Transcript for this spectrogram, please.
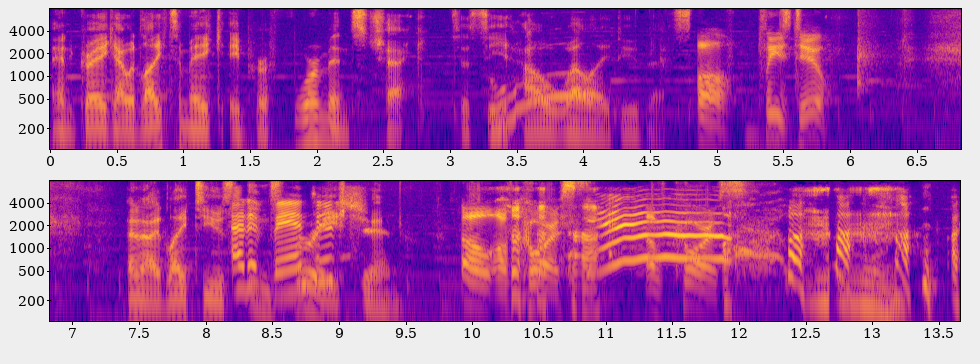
And Greg, I would like to make a performance check to see how well I do this. Oh, please do. And I'd like to use At advantage? inspiration. Oh, of course, of course. I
